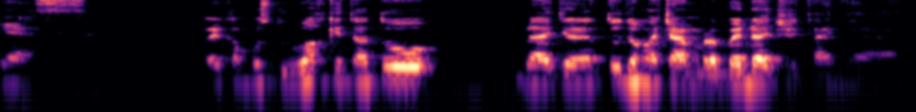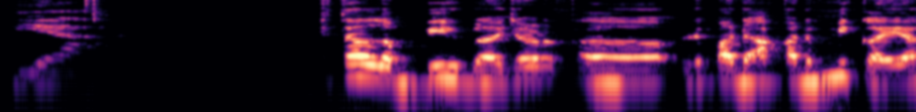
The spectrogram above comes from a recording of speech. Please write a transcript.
yes. Dari kampus 2 kita tuh belajarnya tuh dengan cara berbeda ceritanya. Iya. Kita lebih belajar eh, daripada akademik lah ya.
